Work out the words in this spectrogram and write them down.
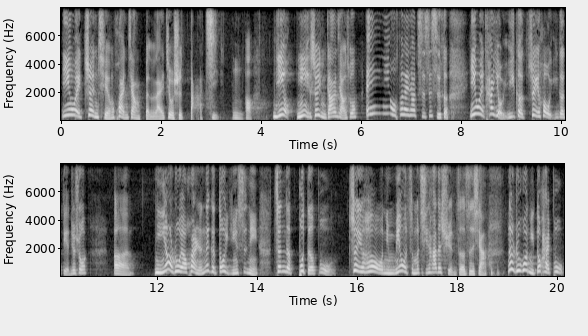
因为挣钱换将本来就是大忌。嗯，好。你有你，所以你刚刚讲说，哎，你有放在家此时此刻，因为他有一个最后一个点，就是说，呃，你要如果要换人，那个都已经是你真的不得不，最后你没有什么其他的选择之下，那如果你都还不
